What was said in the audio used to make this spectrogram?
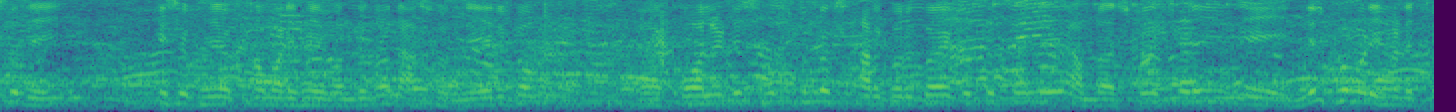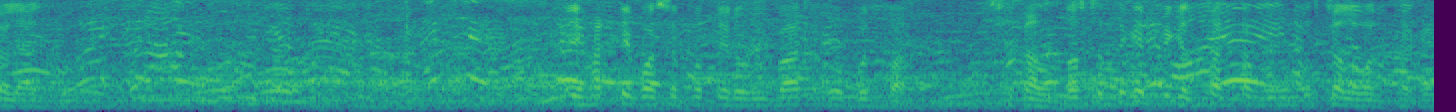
শুধুই কৃষক ভাই খামারি ভাই বন্ধুগণ আসুন এরকম কোয়ালিটি সম্পূর্ণ সার গরু ক্রয় করতে চাইলে আমরা সরাসরি এই নীলফামারি হাটে চলে আসব। এই হাটটি বসে প্রতি রবিবার ও বুধবার সকাল দশটা থেকে বিকেল চারটা পর্যন্ত চলমান থাকে।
